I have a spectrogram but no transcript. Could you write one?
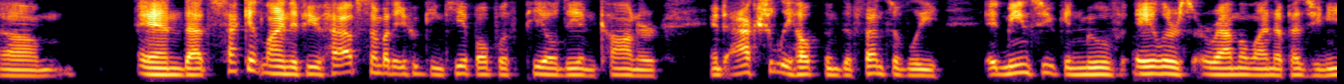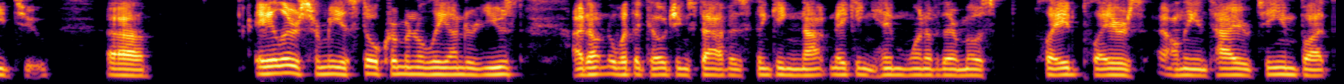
Um, and that second line, if you have somebody who can keep up with PLD and Connor and actually help them defensively, it means you can move Ehlers around the lineup as you need to. Uh, Ehlers for me is still criminally underused. I don't know what the coaching staff is thinking, not making him one of their most played players on the entire team, but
